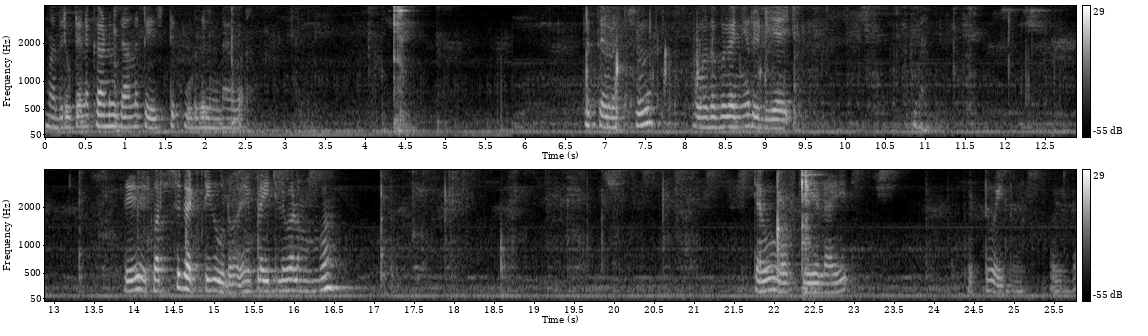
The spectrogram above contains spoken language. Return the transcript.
മധുരം ഇട്ടതിനേക്കാളും ഇതാണ് ടേസ്റ്റ് കൂടുതലുണ്ടാവുക. ഇത് തിളച്ചു ഗോതമ്പ് കഞ്ഞി റെഡിയായി ഇത് കുറച്ച് കട്ടി കൂടും. ഈ പ്ലേറ്റിൽ വിളമ്പുമ്പോൾ സ്റ്റവ് ഓഫ് ചെയ്യലായി. കെട്ടുപോയി പോയില്ല.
